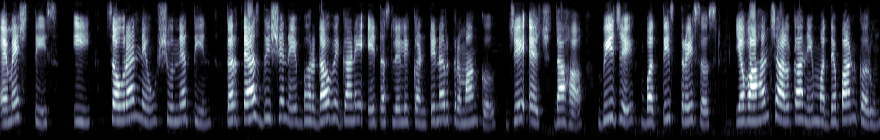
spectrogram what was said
एम एच तीस ई चौऱ्याण्णव शून्य तीन तर त्याच दिशेने भरधाव वेगाने येत असलेले कंटेनर क्रमांक जे एच दहा बी जे बत्तीस त्रेसष्ट या वाहन चालकाने मद्यपान करून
